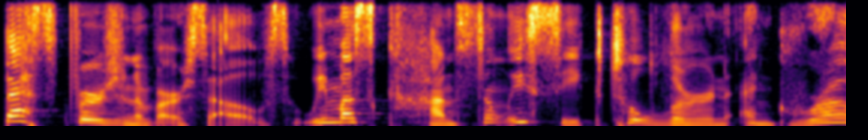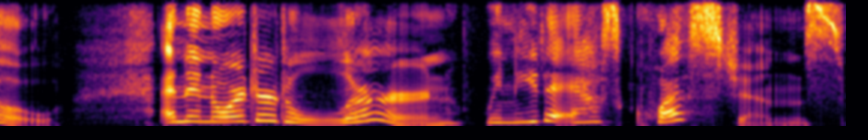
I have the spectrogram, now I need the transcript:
best version of ourselves, we must constantly seek to learn and grow. And in order to learn, we need to ask questions.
